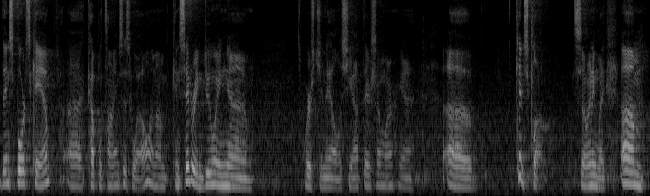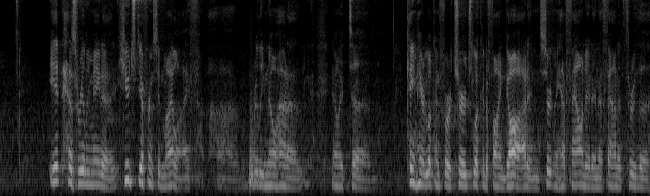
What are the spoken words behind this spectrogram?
then sports camp uh, a couple times as well. And I'm considering doing. Uh, where's Janelle? Is she out there somewhere? Yeah. Uh, kids club. So anyway, um, it has really made a huge difference in my life. Uh, really know how to, you know, it came here looking for a church, looking to find God, and certainly have found it, and have found it through the,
